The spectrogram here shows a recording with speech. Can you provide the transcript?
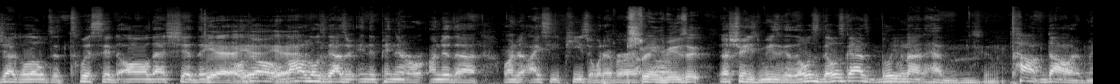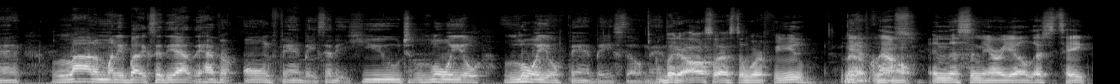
Juggalos, the Twiztid, all that shit. They, Yeah, although yeah, a lot of those guys are independent or under the or under ICPs or whatever. Strange or- music. Uh, strange music. Those those guys, believe it or not, have top dollar, man. A lot of money, but like I said, they have they have their own fan base. They have a huge, loyal, loyal fan base, though, man. But it also has to work for you. Now, Yeah, of course. now in this scenario, let's take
